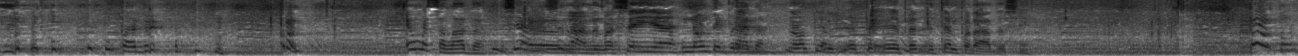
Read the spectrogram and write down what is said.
padre. Pronto. É uma salada. Sim, é uma salada, mas sem. Uh, não temperada. Tem, não tem, é, é, temperada, sim. Pronto.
